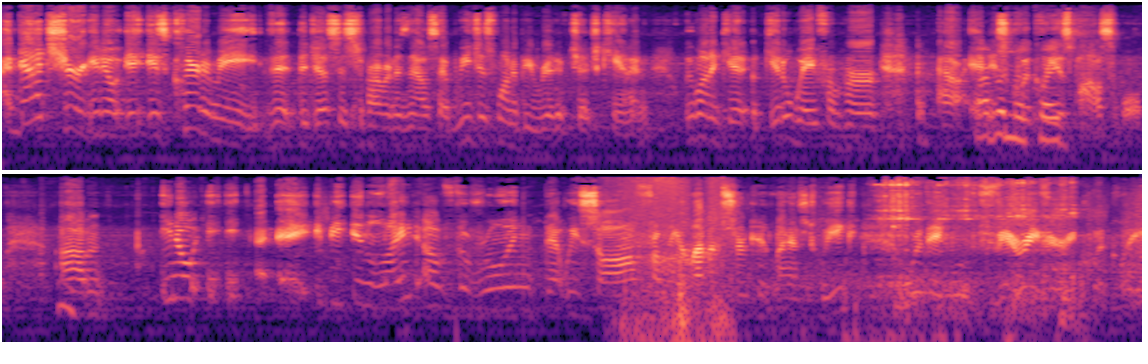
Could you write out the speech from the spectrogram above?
I'm not sure. You know, it, it's clear to me that the Justice Department has now said we just want to be rid of Judge Cannon. We want to get get away from her uh, as quickly McQuade. as possible. Um, you know, in light of the ruling that we saw from the 11th Circuit last week, where they moved very, very quickly.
